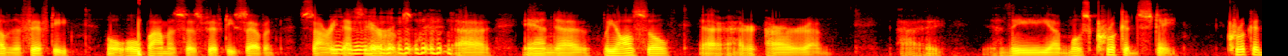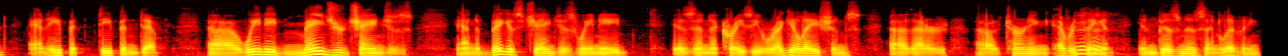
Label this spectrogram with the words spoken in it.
of the 50. Oh, Obama says 57. Sorry, that's Arabs. Uh, and uh, we also uh, are, are um, uh, the uh, most crooked state, crooked and deep, deep in depth. Uh, we need major changes, and the biggest changes we need is in the crazy regulations uh, that are uh, turning everything in, in business and living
